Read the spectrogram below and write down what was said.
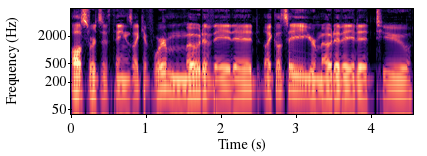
all sorts of things. Like if we're motivated, like let's say you're motivated to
